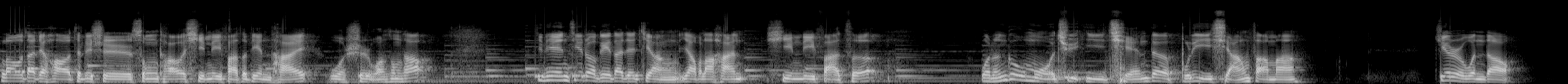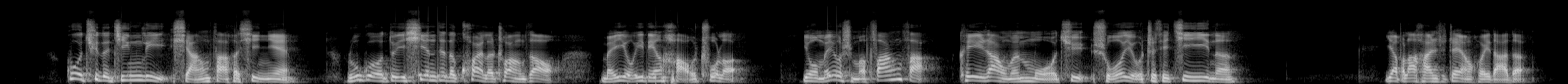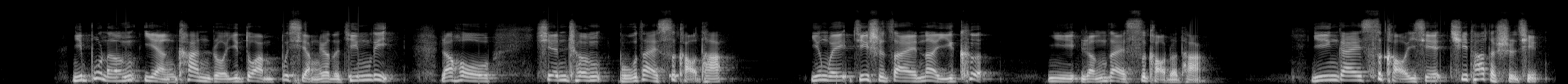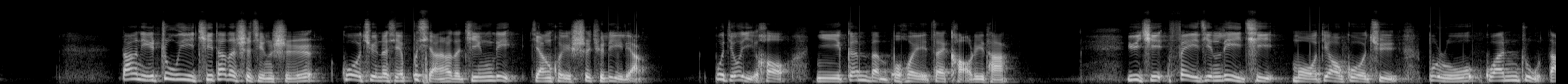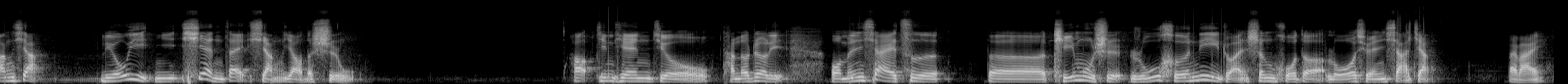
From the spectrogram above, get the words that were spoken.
Hello，大家好，这里是松涛心理法则电台，我是王松涛。今天接着给大家讲亚伯拉罕心理法则。我能够抹去以前的不利想法吗？杰尔问道。过去的经历、想法和信念，如果对现在的快乐创造没有一点好处了，有没有什么方法可以让我们抹去所有这些记忆呢？亚伯拉罕是这样回答的：“你不能眼看着一段不想要的经历，然后宣称不再思考它，因为即使在那一刻，你仍在思考着它。你应该思考一些其他的事情。当你注意其他的事情时，过去那些不想要的经历将会失去力量。不久以后，你根本不会再考虑它。”与其费尽力气抹掉过去，不如关注当下，留意你现在想要的事物。好，今天就谈到这里，我们下一次的题目是如何逆转生活的螺旋下降。拜拜。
